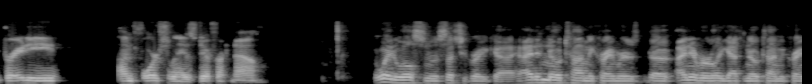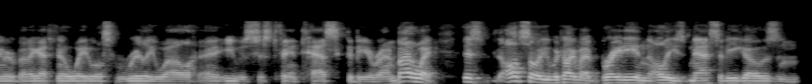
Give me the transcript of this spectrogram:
Brady, unfortunately, is different now. Wade Wilson was such a great guy. I didn't know Tommy Kramer. Uh, I never really got to know Tommy Kramer, but I got to know Wade Wilson really well. Uh, he was just fantastic to be around. By the way, this also you were talking about Brady and all these massive egos, and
